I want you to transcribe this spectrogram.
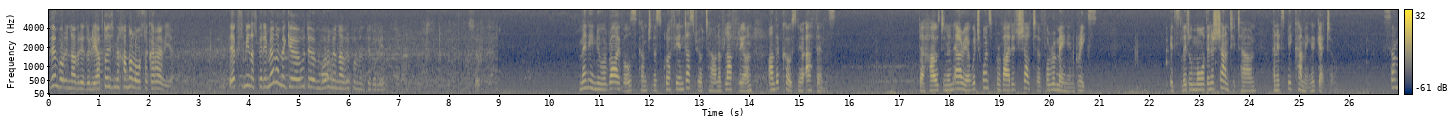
δεν μπορεί να βρει δουλεία. Αυτό είναι μηχανόλογο στα καράβια. Έξι μήνες περιμένουμε και ούτε μπορούμε να βρούμε τη δουλεία. Many new arrivals come to the scruffy industrial town of Lafrion on the coast near Athens. They're housed in an area which once provided shelter for Romanian Greeks. It's little more than a shanty town, and it's becoming a ghetto. Some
